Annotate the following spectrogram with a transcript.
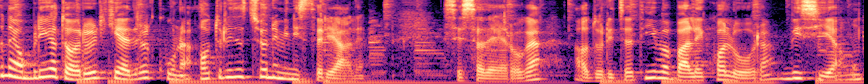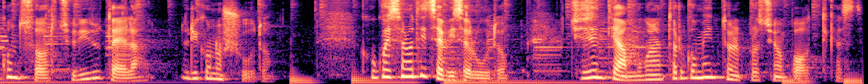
non è obbligatorio richiedere alcuna autorizzazione ministeriale. Stessa deroga autorizzativa vale qualora vi sia un consorzio di tutela riconosciuto. Con questa notizia vi saluto. Ci sentiamo con un altro argomento nel prossimo podcast.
